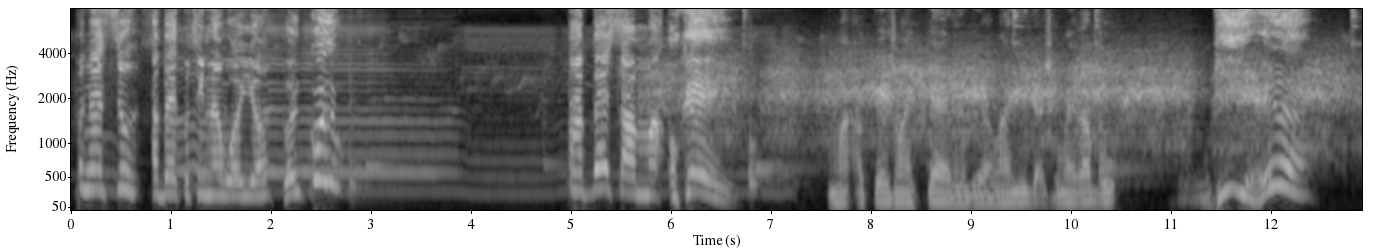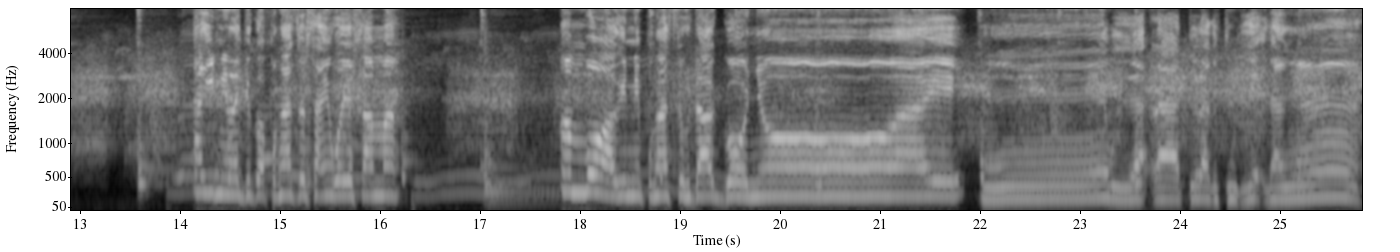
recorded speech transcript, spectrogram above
Pengasuh abai ko sinawoyo. Tuanku tu. Abai sama. Okey. Mak okey semacam dia. Mandi tak suka main rabuk. Oh, dia lah. Hari inilah juga pengasuh saya woyo sama. Ambo hari ni pengasuh dagonya. Ai. Eh, beratlah tu lah kecil-kecil sangat.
